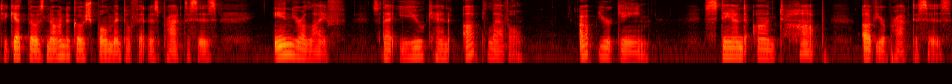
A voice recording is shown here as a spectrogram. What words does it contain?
to get those non negotiable mental fitness practices in your life? so that you can up level, up your game, stand on top of your practices,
